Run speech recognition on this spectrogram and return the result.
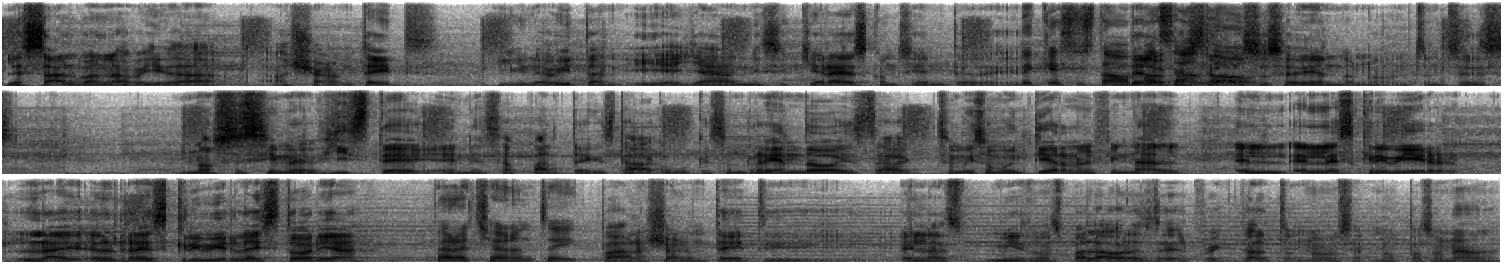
le salvan la vida a Sharon Tate y le evitan y ella ni siquiera es consciente de, De que eso estaba de lo que estaba sucediendo, ¿no? Entonces no sé si me viste en esa parte que estaba como que sonriendo, estaba- se me hizo muy tierno el final, el, el escribir, la- el reescribir la historia Para Sharon Tate. para Sharon Tate y en las mismas palabras de Rick Dalton, ¿no? O sea, no pasó nada.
